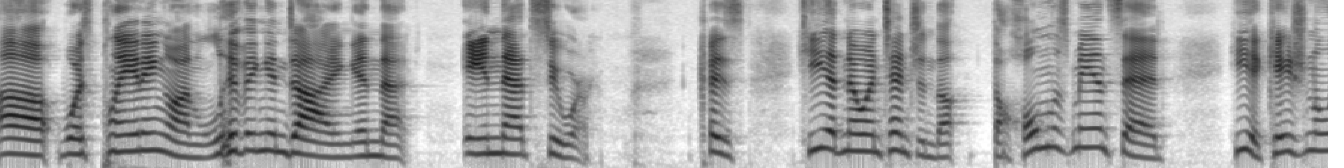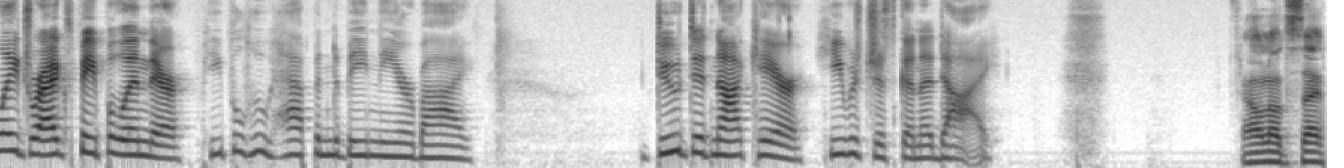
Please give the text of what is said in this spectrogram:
uh, was planning on living and dying in that, in that sewer. Cause he had no intention. The, the homeless man said he occasionally drags people in there, people who happen to be nearby. Dude did not care. He was just gonna die. I don't know what to say.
